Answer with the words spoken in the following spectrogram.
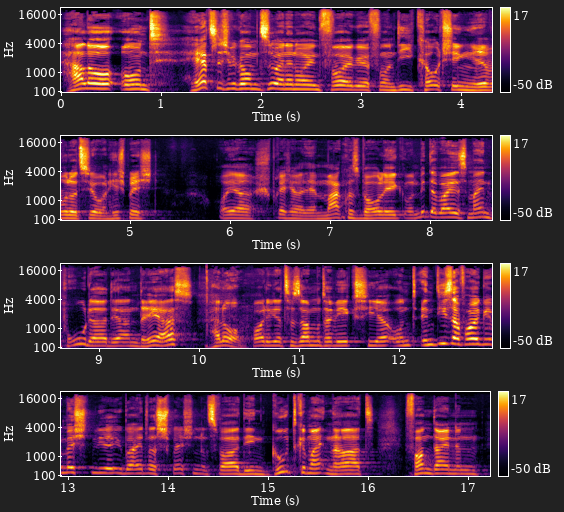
Hallo und herzlich willkommen zu einer neuen Folge von Die Coaching Revolution. Hier spricht euer Sprecher, der Markus Baulig. Und mit dabei ist mein Bruder, der Andreas. Hallo. Heute wieder zusammen unterwegs hier. Und in dieser Folge möchten wir über etwas sprechen, und zwar den gut gemeinten Rat von deinen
